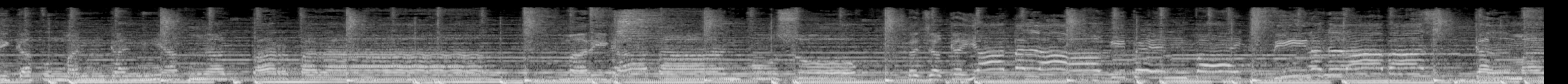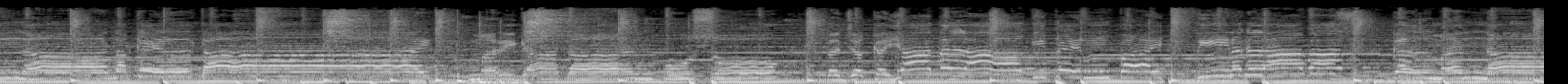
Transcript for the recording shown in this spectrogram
di ka kuman kanyak nagparpara. Marigatan puso Kadya kaya talagi penpay. Di naglabas kalman na nakeltay. Marigatan puso Tadya kaya talaga No.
